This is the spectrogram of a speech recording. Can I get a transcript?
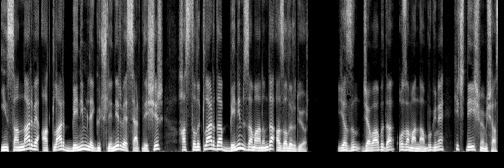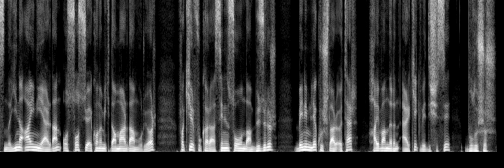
İnsanlar ve atlar benimle güçlenir ve sertleşir, hastalıklar da benim zamanımda azalır diyor. Yazın cevabı da o zamandan bugüne hiç değişmemiş aslında. Yine aynı yerden o sosyoekonomik damardan vuruyor. Fakir fukara senin soğundan büzülür, benimle kuşlar öter, hayvanların erkek ve dişisi buluşur.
